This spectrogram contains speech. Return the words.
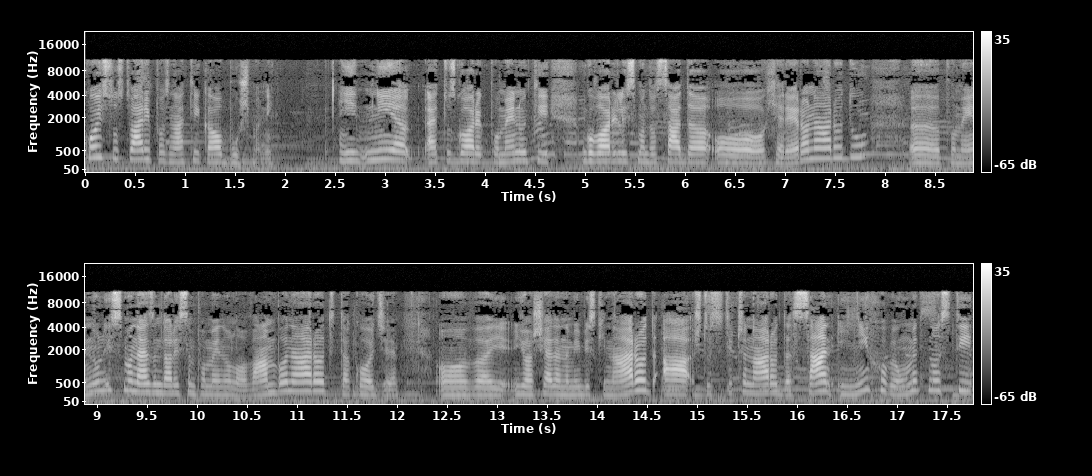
koji su u stvari poznati kao bušmani. I nije, eto, zgoreg pomenuti, govorili smo do sada o Herero narodu, e, pomenuli smo, ne znam da li sam pomenula o Vambo narod, takođe ovaj, još jedan namibijski narod, a što se tiče naroda San i njihove umetnosti, e,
